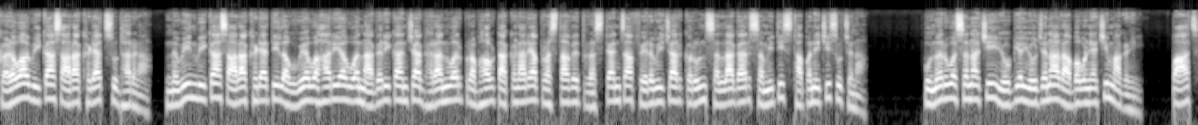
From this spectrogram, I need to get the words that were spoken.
कळवा विकास आराखड्यात सुधारणा. नवीन विकास आराखड्यातील अव्यवहार्य व नागरिकांच्या घरांवर प्रभाव टाकणाऱ्या प्रस्तावित रस्त्यांचा फेरविचार करून सल्लागार समिती स्थापनेची सूचना. पुनर्वसनाची योग्य योजना राबवण्याची मागणी. पाच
